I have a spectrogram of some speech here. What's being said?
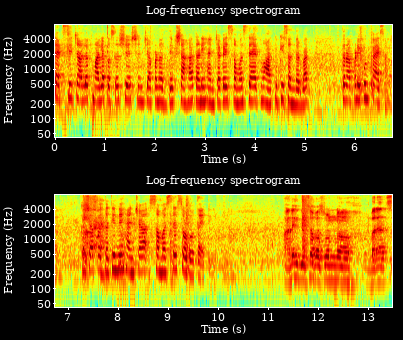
टॅक्सी चालक मालक असोसिएशनचे आपण अध्यक्ष आहात आणि ह्यांच्या काही समस्या आहेत वाहतुकी संदर्भात तर आपण एकूण काय सांगाल? कशा पद्धतीने ह्यांच्या समस्या सोडवता येतील? अनेक दिवसापासून बऱ्याच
